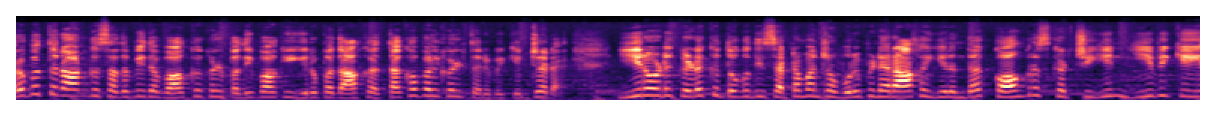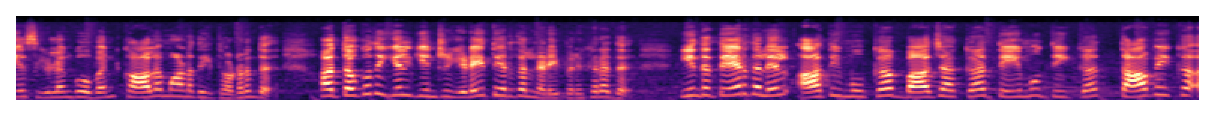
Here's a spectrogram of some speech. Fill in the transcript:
அறுபத்தி நான்கு சதவீத வாக்குகள் பதிவாகி இருப்பதாக தகவல்கள் தெரிவிக்கின்றன. ஈரோடு கிழக்கு தொகுதி சட்டமன்ற உறுப்பினராக இருந்த காங்கிரஸ் கட்சியின் E V K S Elangovan காலமானதை தொடர்ந்து அத்தொகுதியில் இன்று இடைத்தேர்தல் நடைபெறுகிறது. இந்த தேர்தலில் அதிமுக பாஜக தேமுதிக தாவேக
